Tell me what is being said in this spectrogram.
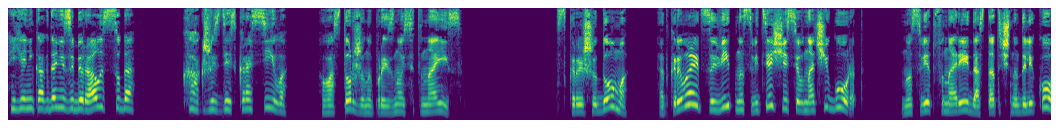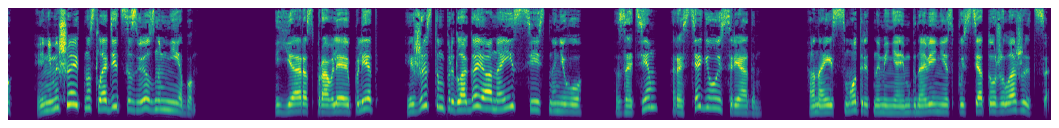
Я никогда не забиралась сюда! Как же здесь красиво!» — восторженно произносит Анаис. С крыши дома открывается вид на светящийся в ночи город, но свет фонарей достаточно далеко и не мешает насладиться звездным небом. Я расправляю плед и жестом предлагаю Анаис сесть на него, затем растягиваюсь рядом. Анаис смотрит на меня и мгновение спустя тоже ложится.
